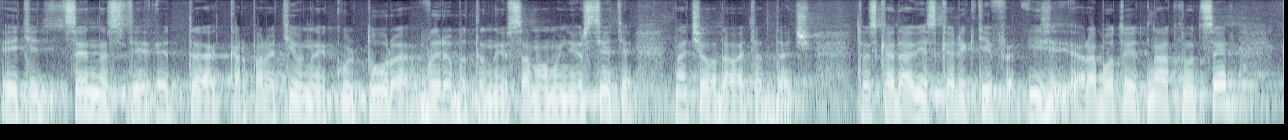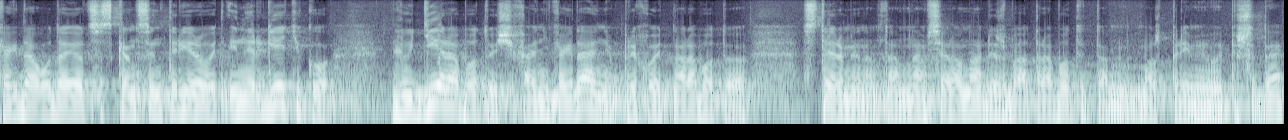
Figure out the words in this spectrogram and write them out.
эти ценности, эта корпоративная культура, выработанная в самом университете, начала давать отдачу. То есть, когда весь коллектив работает на одну цель, когда удается сконцентрировать энергетику людей работающих, а не когда они приходят на работу с термином, там, нам все равно, лишь бы отработать, там, может, премию выпишут, да?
